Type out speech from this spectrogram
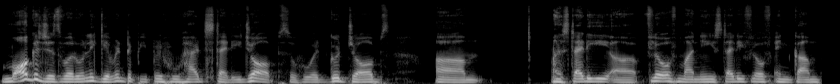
mortgages were only given to people who had steady jobs, so who had good jobs, um, a steady uh, flow of money, steady flow of income.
